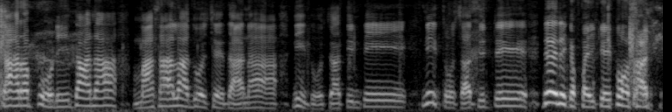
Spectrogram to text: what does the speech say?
కారపొడి దానా మసాలా దోశ దానా నీ దోశ తింటే నీ దోశ తింటే నేను ఇక పైకి అయిపోతాను.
